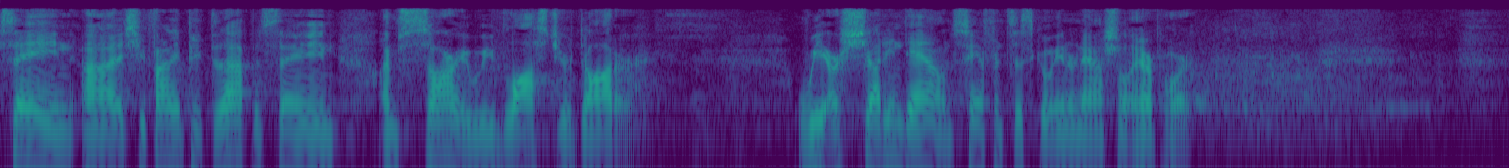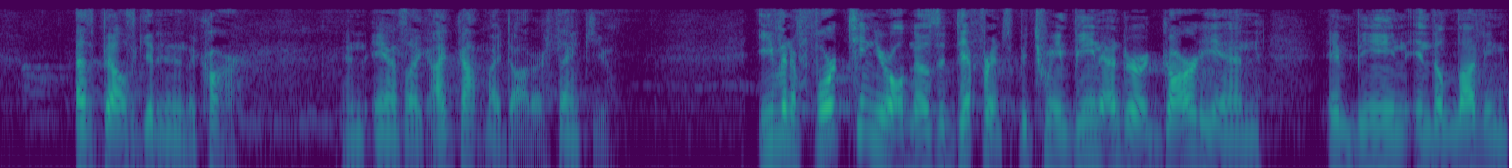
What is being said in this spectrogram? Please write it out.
saying, uh, she finally picked it up and saying, I'm sorry, we've lost your daughter. We are shutting down San Francisco International Airport as Belle's getting in the car. And Anne's like, I've got my daughter, thank you. Even a 14 year old knows the difference between being under a guardian and being in the loving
